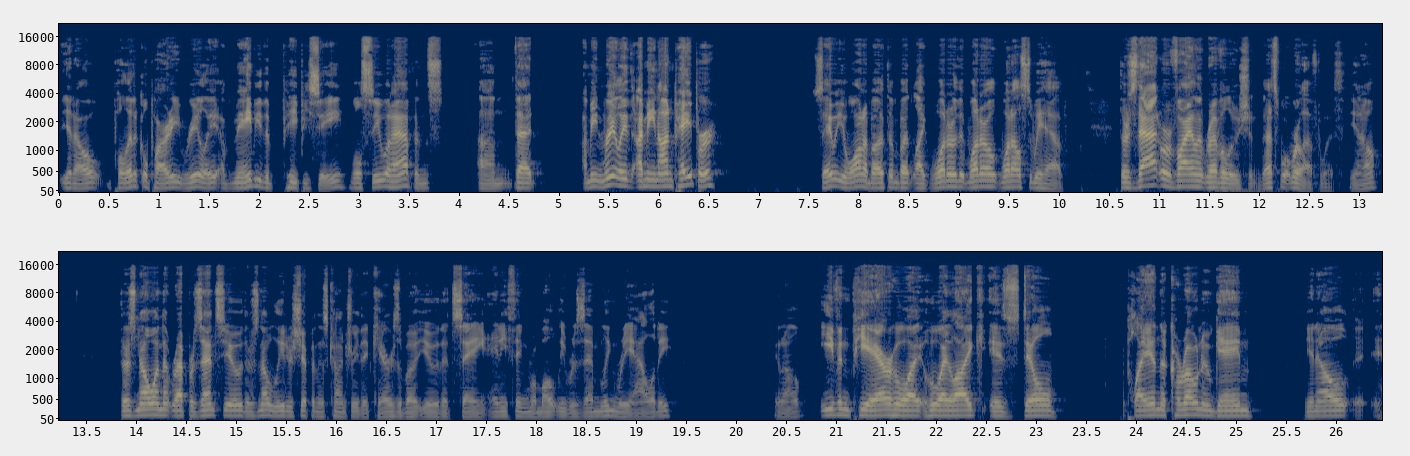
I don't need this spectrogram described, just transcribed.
you know, political party really. Maybe the PPC. We'll see what happens. Um, that I mean, really, I mean, on paper, say what you want about them, but like, what are the, what are what else do we have? There's that or violent revolution. That's what we're left with. You know, there's no one that represents you. There's no leadership in this country that cares about you. That's saying anything remotely resembling reality. You know, even Pierre, who I who I like, is still playing the Corona game. You know,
